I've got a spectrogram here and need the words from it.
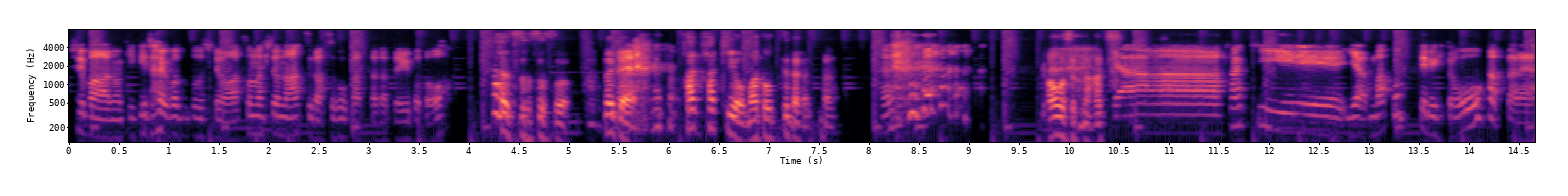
シュバーの聞きたいこととしては、その人の圧がすごかったかということ？あそうそうそう。なんか、は覇気をまとってたから な。青色のい。やー、さっき、いや、まとってる人多かったね。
